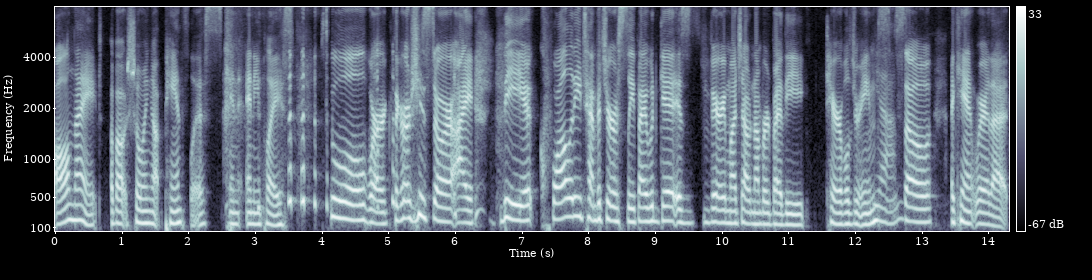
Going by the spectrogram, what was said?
all night about showing up pantsless in any place. School, work, the grocery store. I the quality temperature of sleep I would get is very much outnumbered by the terrible dreams. Yeah. So I can't wear that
